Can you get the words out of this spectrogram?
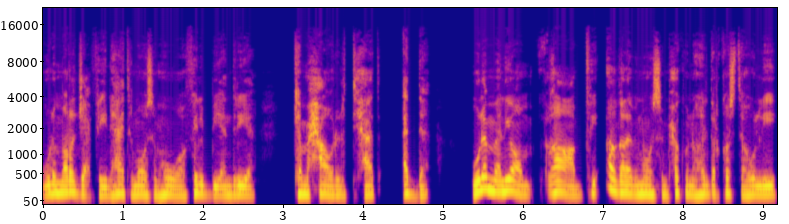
ولما رجع في نهاية الموسم هو فيليبي أندريا كمحاور الاتحاد أدى. ولما اليوم غاب في أغلب الموسم بحكم إنه هيلدر كوستا هو اللي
